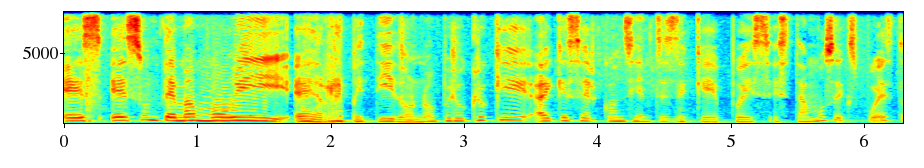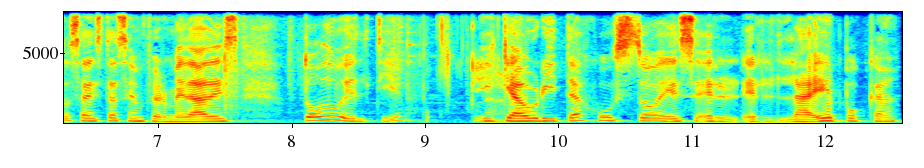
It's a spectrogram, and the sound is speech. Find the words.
es, es, un tema muy eh, repetido, ¿no? Pero creo que hay que ser conscientes de que pues estamos expuestos a estas enfermedades todo el tiempo. Claro. Y que ahorita justo es el, el, la época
